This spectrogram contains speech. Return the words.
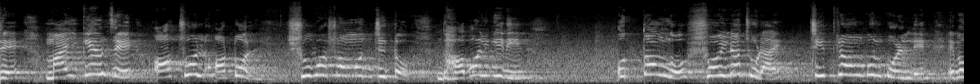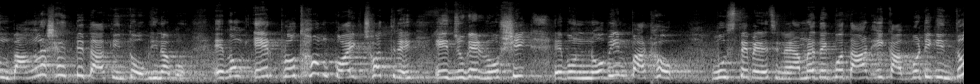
যে, মাইকেল যে অচল অটল, শুভ সমুজ্জিত ধবলগিরির উত্তঙ্গ শৈলচূড়ায় চিত্র অঙ্কন করলেন এবং বাংলা সাহিত্যে তা কিন্তু অভিনব। এবং এর প্রথম কয়েক ছত্রে এই যুগের রসিক এবং নবীন পাঠক বুঝতে পেরেছিলেন আমরা দেখব তার এই কাব্যটি কিন্তু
